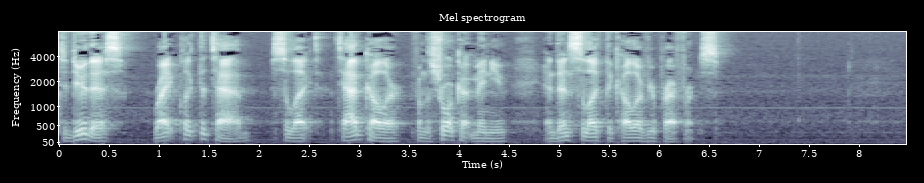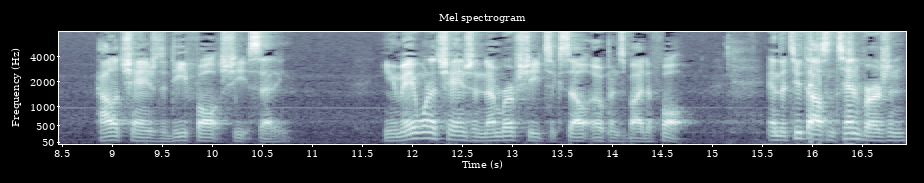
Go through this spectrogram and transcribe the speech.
To do this, right-click the tab, select Tab Color from the shortcut menu, and then select the color of your preference. How to change the default sheet setting. You may want to change the number of sheets Excel opens by default. In the 2010 version,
